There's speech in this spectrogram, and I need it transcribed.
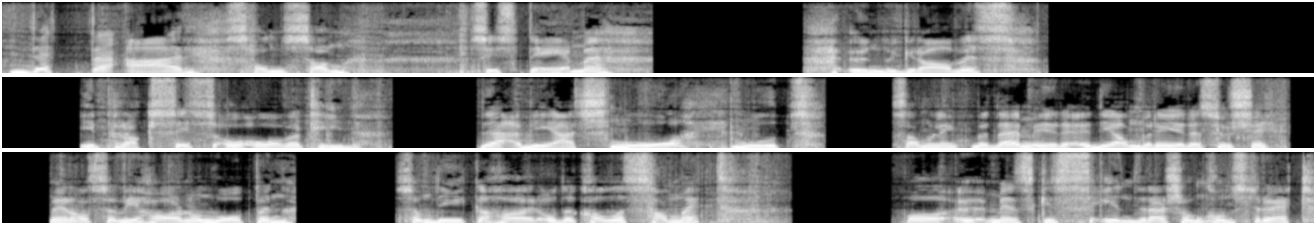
Dette er sånn som systemet undergraves i praksis og over tid. Er, vi er små mot sammenlignet med dem, de andre i ressurser. Men altså, vi har noen våpen som de ikke har, og det kalles sannhet. Og menneskets indre er sånn konstruert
